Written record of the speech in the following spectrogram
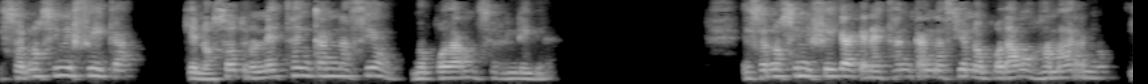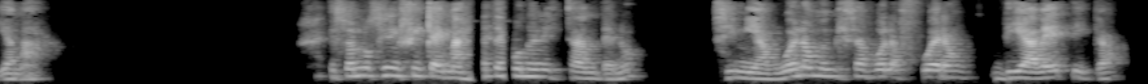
Eso no significa que nosotros en esta encarnación no podamos ser libres. Eso no significa que en esta encarnación no podamos amarnos y amar. Eso no significa, imagínate por un instante, ¿no? Si mi abuela o mi bisabuela fueron diabéticas,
